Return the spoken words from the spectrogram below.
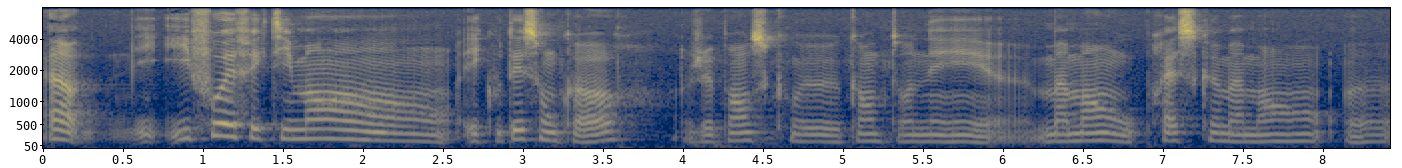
Alors, il faut effectivement écouter son corps. Je pense que quand on est euh, maman ou presque maman, euh,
